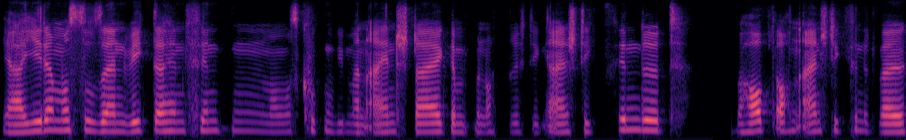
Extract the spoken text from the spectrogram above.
Ja, jeder muss so seinen Weg dahin finden. Man muss gucken, wie man einsteigt, damit man auch den richtigen Einstieg findet, überhaupt auch einen Einstieg findet, weil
